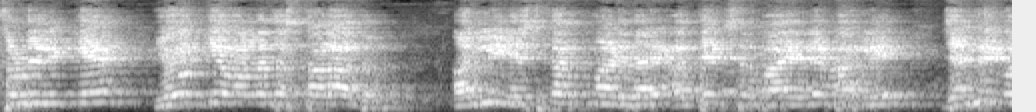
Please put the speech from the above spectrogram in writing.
ಸುಡಲಿಕ್ಕೆ ಯೋಗ್ಯವಲ್ಲದ ಸ್ಥಳ ಅದು. ಅಲ್ಲಿ ಎಷ್ಟು ಖರ್ಚು ಮಾಡಿದ್ದಾರೆ? ಅಧ್ಯಕ್ಷರ ಬಾಯಲ್ಲೇ ಬರಲಿ. ಜನರಿಗೆ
